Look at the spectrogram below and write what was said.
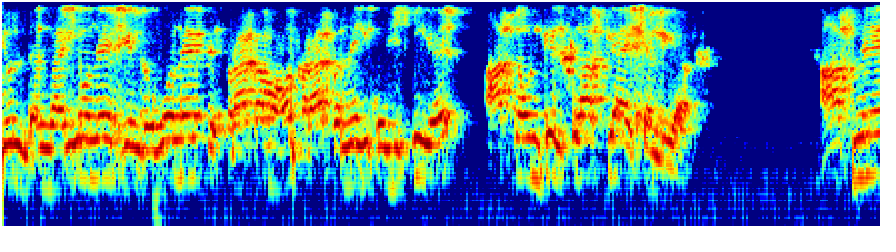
जिन दंगाइयों ने, जिन लोगों ने इस तरह का माहौल खराब करने की कोशिश की है, आपने उनके खिलाफ क्या एक्शन लिया? आपने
